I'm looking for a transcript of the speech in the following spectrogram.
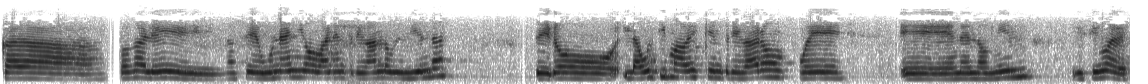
cada, póngale, no sé, un año van entregando viviendas, pero la última vez que entregaron fue eh, en el 2019.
